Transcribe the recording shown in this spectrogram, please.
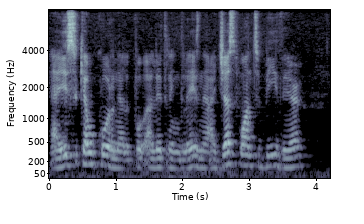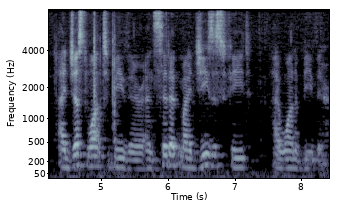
é isso que é o coro, né? A letra em inglês, né? I just want to be there. I just want to be there and sit at my Jesus' feet. I want to be there.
